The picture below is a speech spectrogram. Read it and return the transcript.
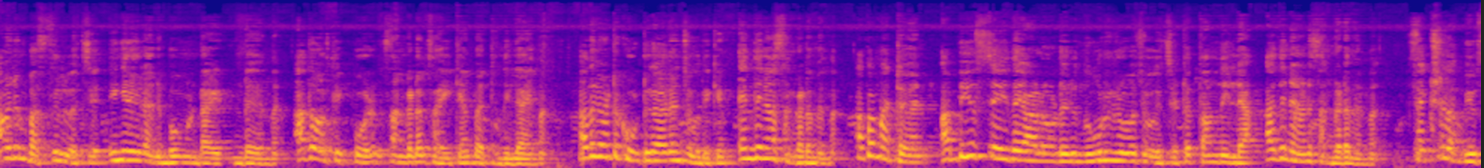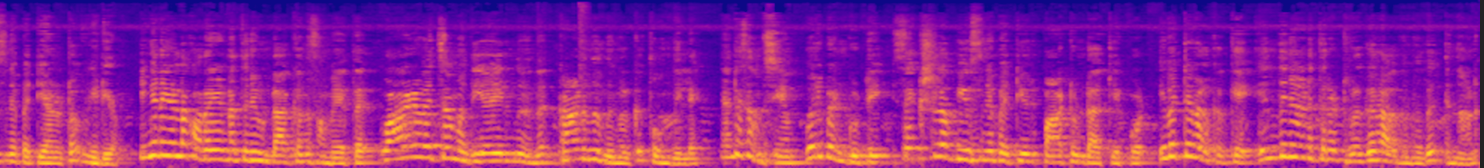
അവനും ബസ്സിൽ വെച്ച് ഇങ്ങനെ ഒരു അനുഭവം ഉണ്ടായിട്ടുണ്ട് എന്ന്. അതോർത്ത് ഇപ്പോഴും സങ്കടം സഹിക്കാൻ പറ്റുന്നില്ല എന്ന്. അത് കേട്ട് കൂട്ടുകാരൻ ചോദിക്കും എന്തിനാ സങ്കടം എന്ന് അപ്പൊ മറ്റവൻ അബ്യൂസ് ചെയ്തയാളോട് ഒരു നൂറ് രൂപ ചോദിച്ചിട്ട് തന്നില്ല. അതിനാണ് സങ്കടം എന്ന് സെക്ഷൽ അബ്യൂസിനെ പറ്റിയാണ് കേട്ടോ വീഡിയോ ഇങ്ങനെയുള്ള കുറെ എണ്ണത്തിന് ഉണ്ടാക്കുന്ന സമയത്ത് വാഴ വെച്ചാൽ മതിയായിരുന്നു എന്ന് കാണുന്നത് നിങ്ങൾക്ക് തോന്നില്ലേ? എന്റെ സംശയം ഒരു പെൺകുട്ടി സെക്ഷൽ അബ്യൂസിനെ പറ്റി ഒരു പാട്ട് ഉണ്ടാക്കിയപ്പോൾ ഇവറ്റകൾക്കൊക്കെ എന്തിനാണ് ഇത്ര ട്രിഗർ ആകുന്നത് എന്നാണ്.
